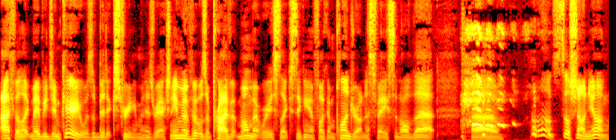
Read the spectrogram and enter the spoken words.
I feel like maybe Jim Carrey was a bit extreme in his reaction, even if it was a private moment where he's like sticking a fucking plunger on his face and all that. Um, oh, it's still Sean Young,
